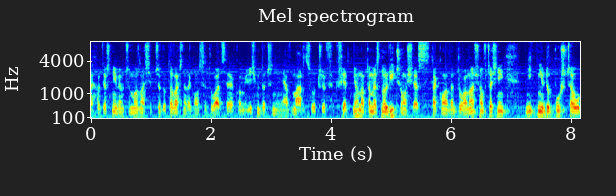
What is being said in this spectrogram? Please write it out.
e, chociaż nie wiem, czy można się przygotować na taką sytuację, jaką mieliśmy do czynienia w marcu czy w kwietniu. Natomiast no, liczą się z taką ewentualnością. Wcześniej nikt nie dopuszczał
